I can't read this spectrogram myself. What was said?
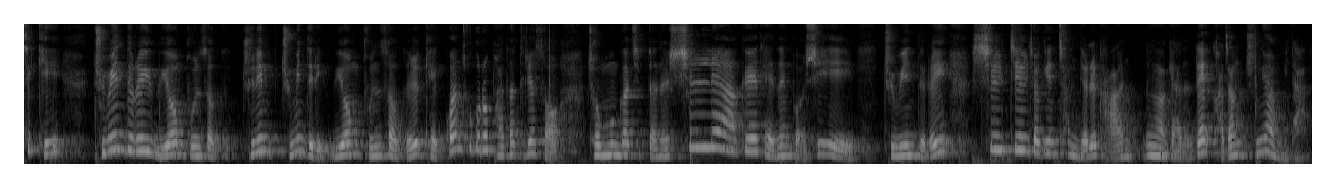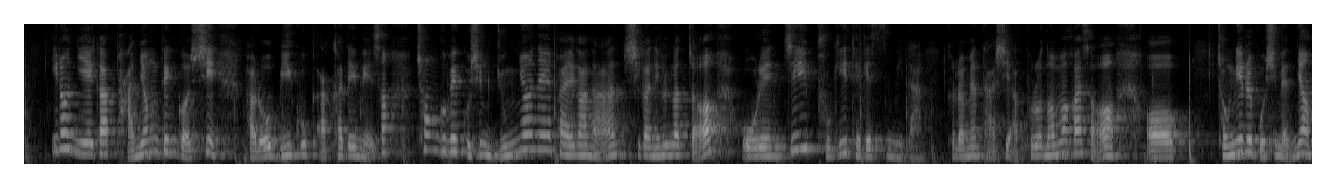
특히 주민들의 위험 분석, 주님, 주민들이 위험 분석을 객관적으로 받아들여서 전문가 집단을 신뢰하게 되는 것이 주민들의 실질적인 참여를 가능하게 하는데 가장 중요합니다. 이런 이해가 반영된 것이 바로 미국 아카데미에서 1996년에 발간한 시간이 흘렀죠. 오렌지 북이 되겠습니다. 그러면 다시 앞으로 넘어가서 어, 정리를 보시면요.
